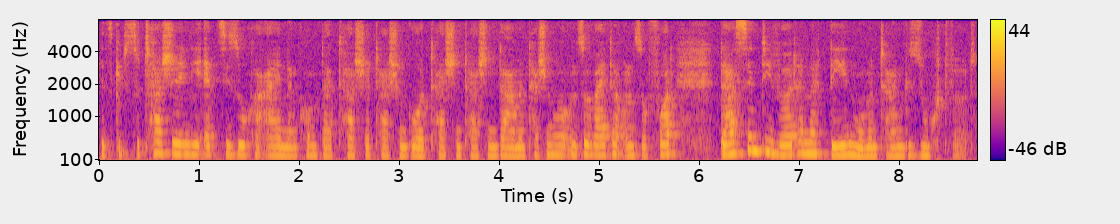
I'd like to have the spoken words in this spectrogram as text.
Jetzt gibst du Tasche in die Etsy-Suche ein. Dann kommt da Tasche, Taschengurt, Taschen, Taschen, Damen, Taschenuhr und so weiter und so fort. Das sind die Wörter, nach denen momentan gesucht wird.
